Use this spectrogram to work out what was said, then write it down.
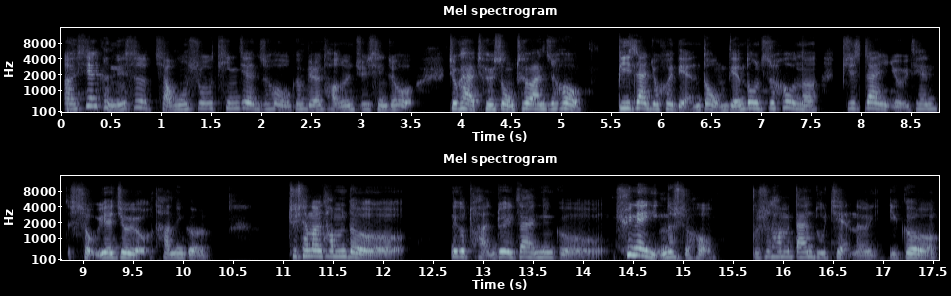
呃，现在肯定是小红书听见之后，我跟别人讨论剧情之后就开始推送，推完之后 B 站就会联动，联动之后呢，B 站有一天首页就有他那个。就相当于他们的那个团队在那个训练营的时候，不是他们单独剪了一个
